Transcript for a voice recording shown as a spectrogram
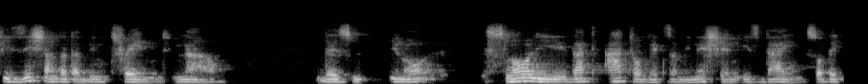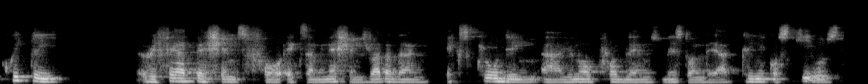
physicians that are being trained now, there's, you know, slowly that art of examination is dying. So they quickly refer patients for examinations rather than excluding, uh, you know, problems based on their clinical skills.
